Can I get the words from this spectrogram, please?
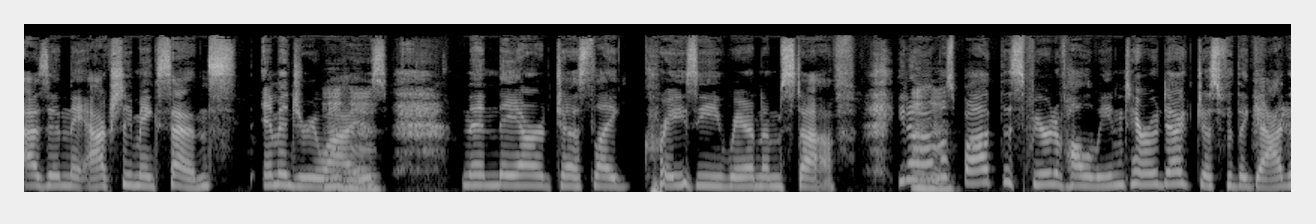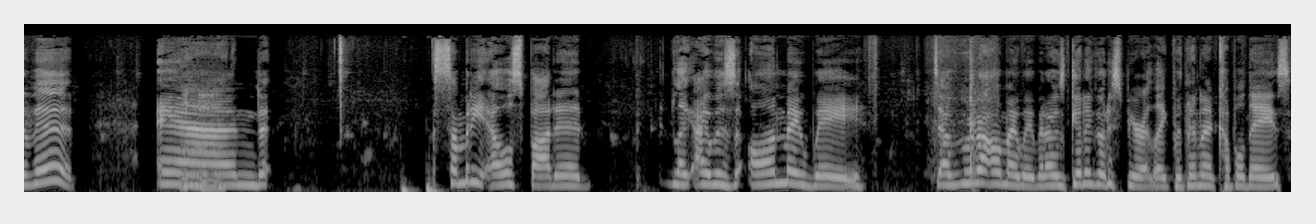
as in they actually make sense imagery wise. Then they aren't just like crazy random stuff. You know, I Mhm. almost bought the Spirit of Halloween tarot deck just for the gag of it. And somebody else bought it. Like I was on my way. to- We're not on my way, but I was gonna go to Spirit like within a couple days.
